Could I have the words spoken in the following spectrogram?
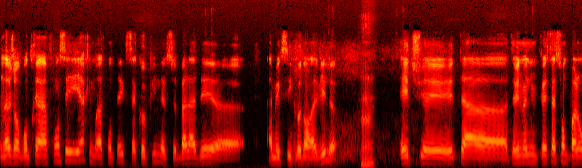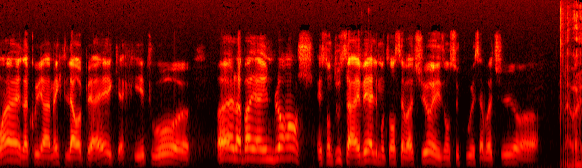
Là, j'ai rencontré un Français hier qui me racontait que sa copine, elle se baladait euh, à Mexico dans la ville. Et tu es, t'as, avais une manifestation pas loin, et d'un coup, il y a un mec qui l'a repéré et qui a crié tout haut euh, Ouais, là-bas, il y a une blanche Ils sont tous arrivés, elle est montée dans sa voiture et ils ont secoué sa voiture. euh. Ah ouais.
